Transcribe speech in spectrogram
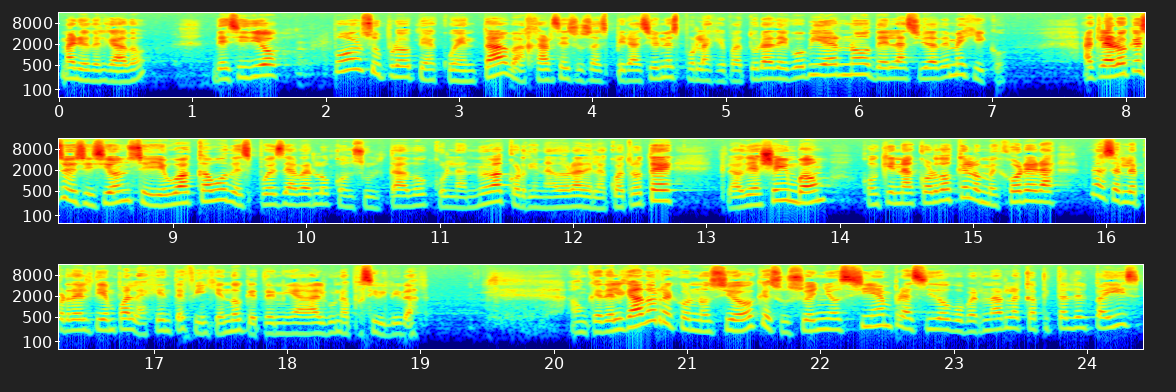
Mario Delgado, decidió por su propia cuenta bajarse sus aspiraciones por la jefatura de gobierno de la Ciudad de México. Aclaró que su decisión se llevó a cabo después de haberlo consultado con la nueva coordinadora de la 4T, Claudia Sheinbaum, con quien acordó que lo mejor era no hacerle perder el tiempo a la gente fingiendo que tenía alguna posibilidad. Aunque Delgado reconoció que su sueño siempre ha sido gobernar la capital del país,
